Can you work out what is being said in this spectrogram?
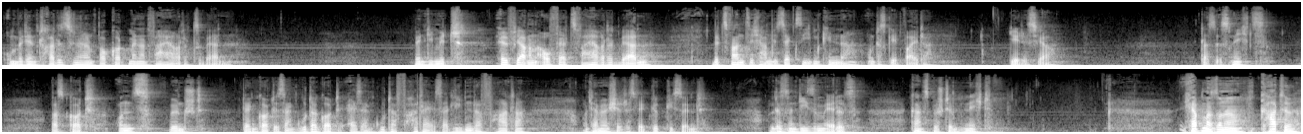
um mit den traditionellen Bockgott-Männern verheiratet zu werden. Wenn die mit elf Jahren aufwärts verheiratet werden, mit 20 haben die sechs, sieben Kinder und das geht weiter. Jedes Jahr. Das ist nichts, was Gott uns wünscht. Denn Gott ist ein guter Gott, er ist ein guter Vater, er ist ein liebender Vater und er möchte, dass wir glücklich sind. Und das sind diese Mädels ganz bestimmt nicht. Ich habe mal so eine Karte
